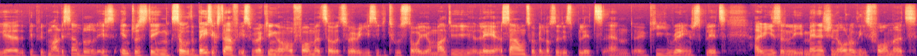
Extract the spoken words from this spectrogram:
yeah, the Bitwig multisample is interesting. So the basic stuff is working on all formats, so it's very easy to store your multi-layer sounds, so velocity splits and uh, key range splits are easily managed in all of these formats.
